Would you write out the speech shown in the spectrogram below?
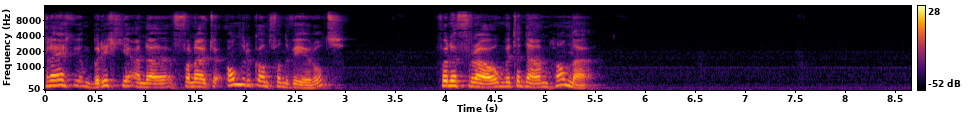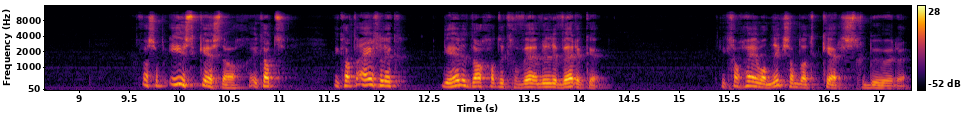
krijg ik een berichtje aan de, vanuit de andere kant van de wereld van een vrouw met de naam Hanna. Het was op eerste kerstdag. Ik had, ik had eigenlijk, die hele dag had ik willen werken. Ik gaf helemaal niks om dat kerst gebeuren.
